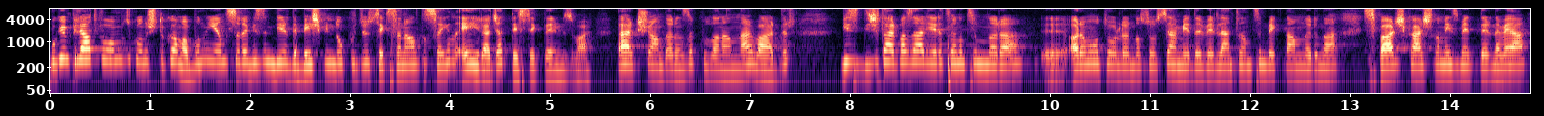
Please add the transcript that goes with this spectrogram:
Bugün platformumuzu konuştuk ama bunun yanı sıra bizim bir de 5986 sayılı e-ihracat desteklerimiz var. Belki şu anda aranızda kullananlar vardır. Biz dijital pazar yeri tanıtımlara, e, arama motorlarında sosyal medyada verilen tanıtım reklamlarına, sipariş karşılama hizmetlerine veya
